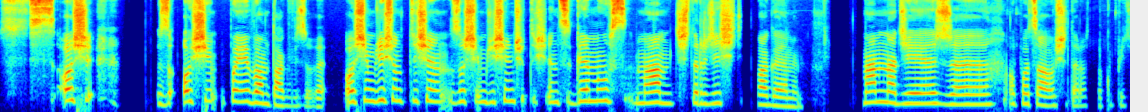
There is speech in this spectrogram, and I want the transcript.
Z osie- z osiem, powiem wam tak, widzowie. 80 tysięcy, z 80 tysięcy gemów mam 42 gemy. mam nadzieję, że opłacało się teraz to kupić.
